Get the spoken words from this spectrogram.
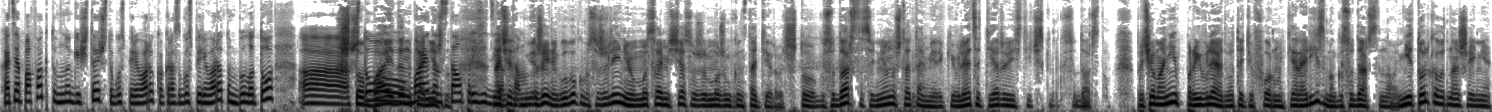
Хотя по факту многие считают, что госпереворот как раз госпереворотом было то, а, что, что Байден, Байден стал президентом. Значит, Женя, глубоко глубокому сожалению, мы с вами сейчас уже можем констатировать, что государство Соединенных Штатов Америки является террористическим государством. Причем они проявляют вот эти формы терроризма государственного не только в отношении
